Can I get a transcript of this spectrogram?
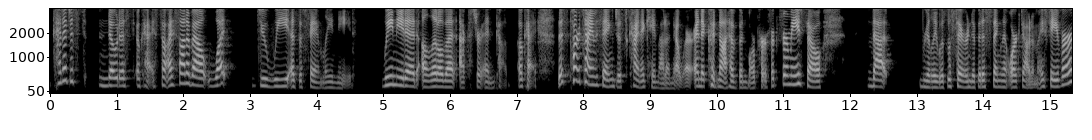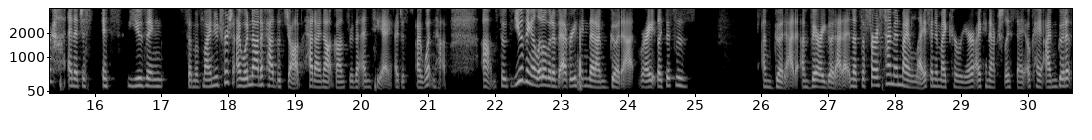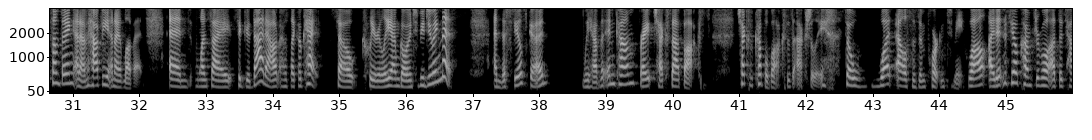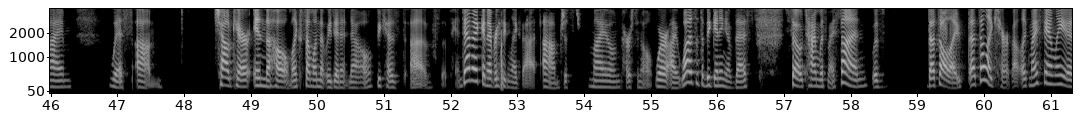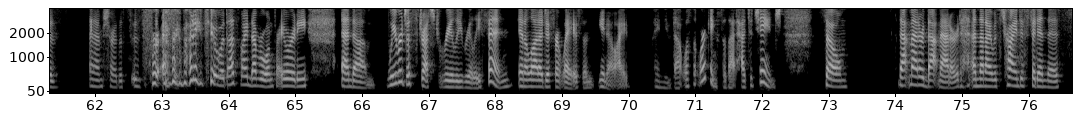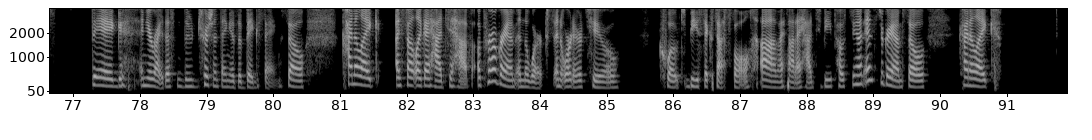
kind of just noticed okay, so I thought about what do we as a family need? We needed a little bit extra income. Okay. This part time thing just kind of came out of nowhere and it could not have been more perfect for me. So that really was a serendipitous thing that worked out in my favor. And it just, it's using some of my nutrition. I would not have had this job had I not gone through the NTA. I just, I wouldn't have. Um, so it's using a little bit of everything that I'm good at, right? Like this is, I'm good at it. I'm very good at it. And that's the first time in my life and in my career I can actually say, okay, I'm good at something and I'm happy and I love it. And once I figured that out, I was like, okay, so clearly I'm going to be doing this and this feels good we have the income, right? Checks that box. Checks a couple boxes actually. So what else is important to me? Well, I didn't feel comfortable at the time with um, childcare in the home, like someone that we didn't know because of the pandemic and everything like that. Um, just my own personal where I was at the beginning of this. So time with my son was that's all I that's all I care about. Like my family is and I'm sure this is for everybody too, but that's my number one priority. And um, we were just stretched really, really thin in a lot of different ways. And, you know, I, I knew that wasn't working. So that had to change. So that mattered, that mattered. And then I was trying to fit in this big, and you're right, this nutrition thing is a big thing. So kind of like I felt like I had to have a program in the works in order to quote be successful. Um, I thought I had to be posting on Instagram. So kind of like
